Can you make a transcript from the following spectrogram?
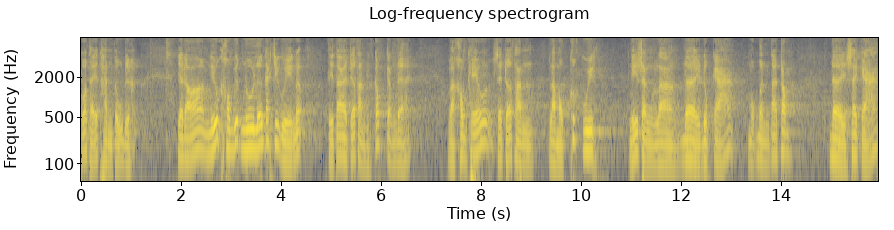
có thể thành tựu được. Do đó, nếu không biết nuôi lớn các trí nguyện đó, thì ta trở thành cốc cần đề và không khéo sẽ trở thành là một khất nguyên nghĩ rằng là đời đục cả, một mình ta trong. Đời sai cả,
